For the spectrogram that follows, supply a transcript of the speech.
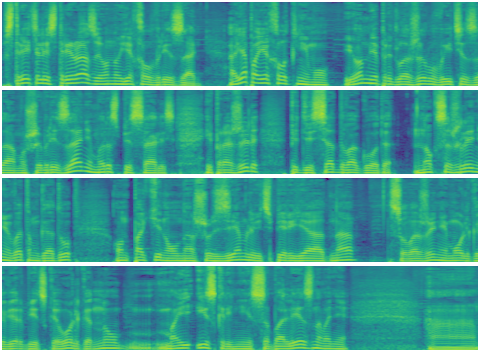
Встретились три раза, и он уехал в Рязань. А я поехала к нему, и он мне предложил выйти замуж. И в Рязани мы расписались и прожили 52 года. Но, к сожалению, в этом году он покинул нашу землю, и теперь я одна. С уважением, Ольга Вербицкая. Ольга, ну, мои искренние соболезнования. А,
